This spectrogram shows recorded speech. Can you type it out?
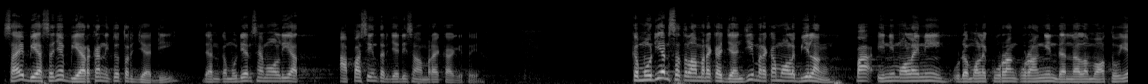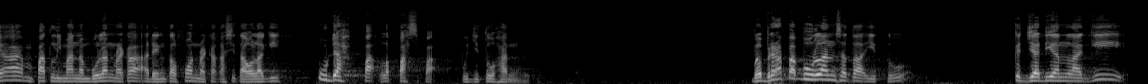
saya biasanya biarkan itu terjadi dan kemudian saya mau lihat apa sih yang terjadi sama mereka gitu ya. Kemudian setelah mereka janji, mereka mulai bilang, Pak ini mulai nih, udah mulai kurang-kurangin dan dalam waktu ya 4, 5, 6 bulan mereka ada yang telepon, mereka kasih tahu lagi, udah Pak lepas Pak, puji Tuhan gitu. Beberapa bulan setelah itu, kejadian lagi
